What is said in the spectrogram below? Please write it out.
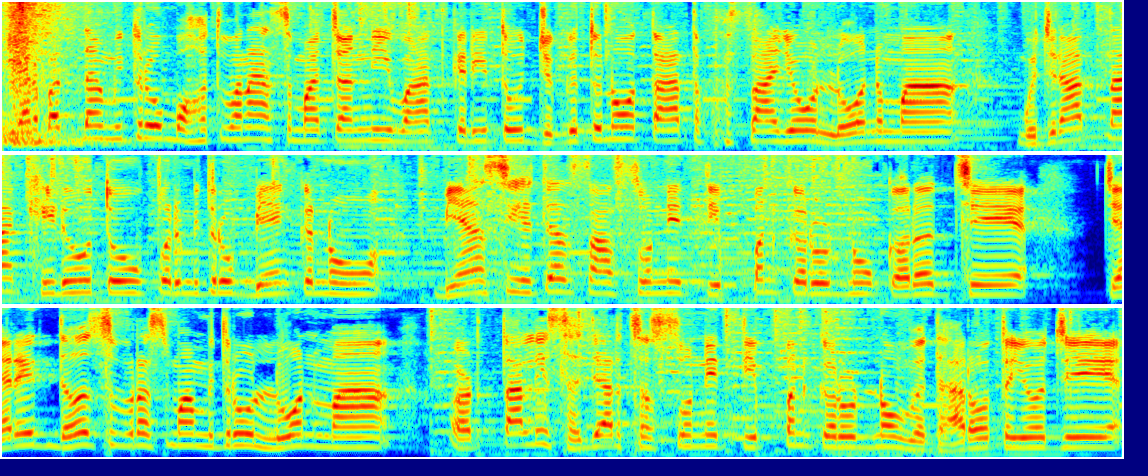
ત્યારબાદના મિત્રો, મહત્વના સમાચારની વાત કરીએ તો જગતનો તાત ફસાયો લોનમાં. ગુજરાતના ખેડૂતો ઉપર મિત્રો બેંકનો બ્યાસી હજાર સાતસો ને ત્રેપન કરોડનું કરજ છે. જ્યારે દસ વર્ષમાં મિત્રો લોનમાં અડતાલીસ હજાર છસો ને ત્રેપન કરોડનો વધારો થયો છે.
